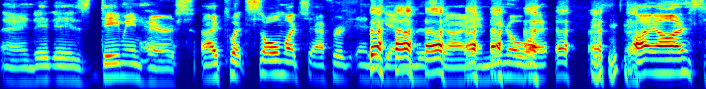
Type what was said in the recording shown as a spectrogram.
and it is Damien Harris. I put so much effort into getting this guy, and you know what? I honest,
